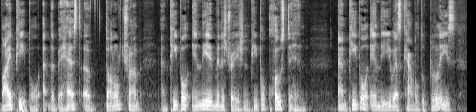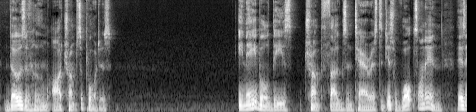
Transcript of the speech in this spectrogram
by people at the behest of Donald Trump and people in the administration, people close to him, and people in the U.S. Capitol Police, those of whom are Trump supporters, enabled these Trump thugs and terrorists to just waltz on in. There's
